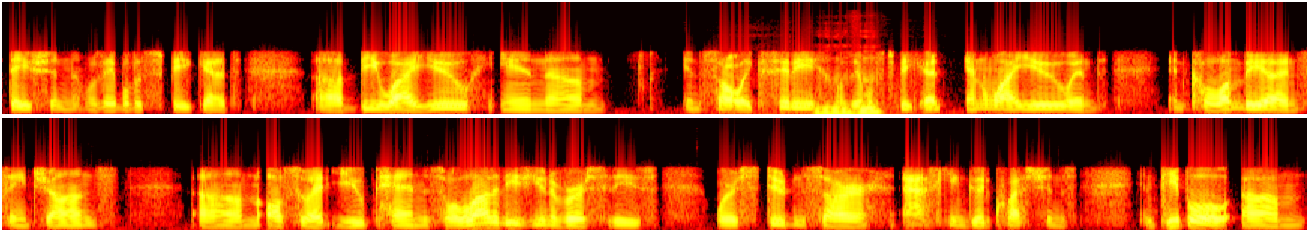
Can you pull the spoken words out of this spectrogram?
Station. Was able to speak at uh, BYU in um, in Salt Lake City. Mm-hmm. Was able to speak at NYU and and Columbia and St. John's. Um, also at UPenn. So a lot of these universities where students are asking good questions and people um,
